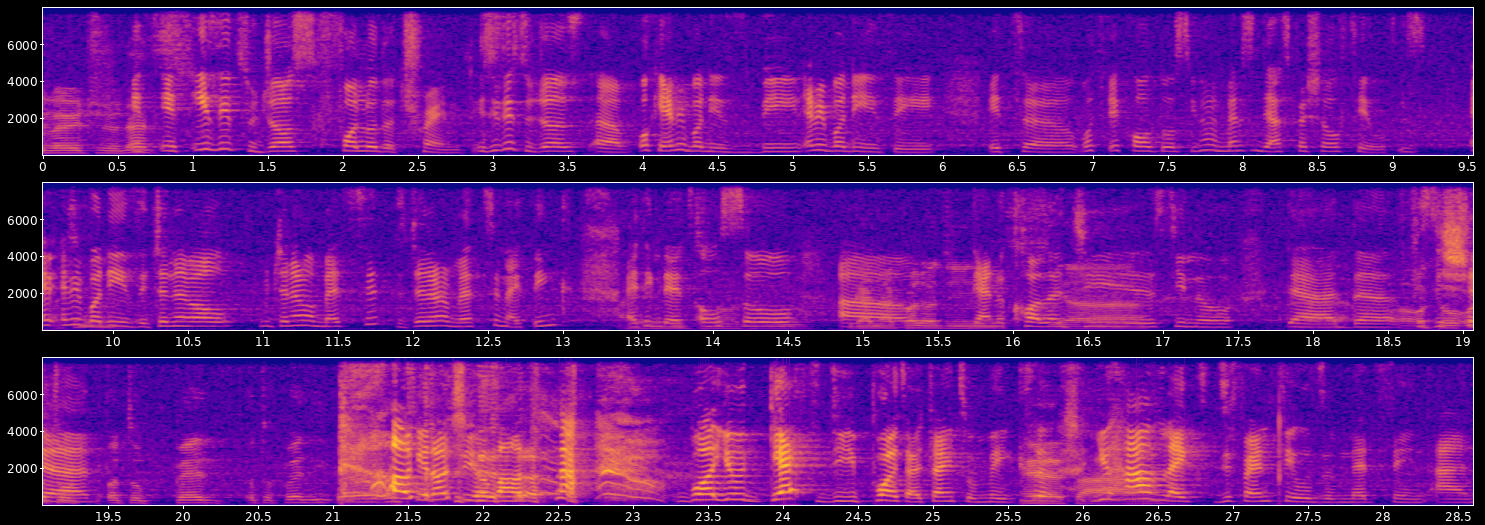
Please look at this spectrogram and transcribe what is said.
very true. That's It's, it's easy to just follow the trend. It's easy to just um, okay. Everybody is being. Everybody is a. It's a what do they call those? You know, in medicine there are special fields. It's, everybody is a general general medicine. It's general medicine, I think. I think there's also the- um, Gynecologist, yeah. gynecologist, you know, the Yeah. the physician. ortho- orthoped, orthopedic. okay, don't chew your mouth. but you get the point I'm trying to make. Yes, so you ah. have like different fields of medicine, and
